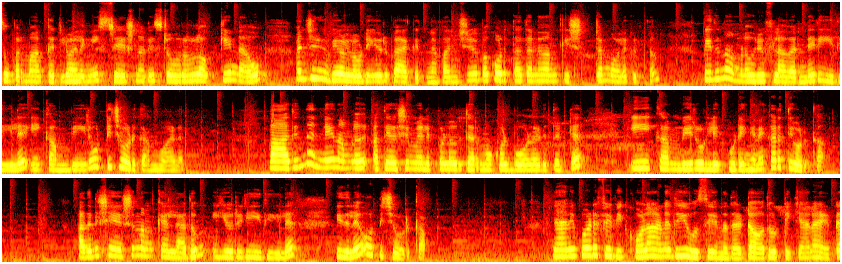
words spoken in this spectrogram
സൂപ്പർ മാർക്കറ്റിലോ അല്ലെങ്കിൽ സ്റ്റേഷനറി സ്റ്റോറുകളോ ഒക്കെ ഉണ്ടാവും. അഞ്ച് രൂപയുള്ളൂ ഈ ഒരു പാക്കറ്റിന്. അപ്പം അഞ്ച് രൂപ കൊടുത്താൽ തന്നെ നമുക്ക് ഇഷ്ടം പോലെ കിട്ടും. അപ്പോൾ ഇത് നമ്മൾ ഒരു ഫ്ലവറിന്റെ രീതിയിൽ ഈ കമ്പിയിൽ ഒട്ടിച്ചു കൊടുക്കാൻ പോവാണ്. അപ്പോൾ ആദ്യം തന്നെ നമ്മൾ അത്യാവശ്യം വലിപ്പമുള്ള ഒരു തെർമോക്കോൾ ബോൾ എടുത്തിട്ട് ഈ കമ്പിയുടെ ഉള്ളിൽ കൂടി ഇങ്ങനെ കടത്തി കൊടുക്കാം. അതിനുശേഷം നമുക്ക് എല്ലാതും ഈ ഒരു രീതിയിൽ ഇതിൽ ഒട്ടിച്ചു കൊടുക്കാം. ഞാനിപ്പോൾ ഇവിടെ ഫെവിക്കോളാണ് ഇത് യൂസ് ചെയ്യുന്നത് കേട്ടോ അത് ഒട്ടിക്കാനായിട്ട്.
